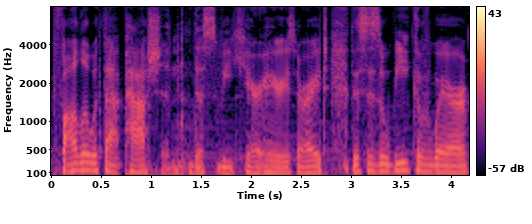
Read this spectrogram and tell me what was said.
follow with that passion this week here aries all right this is a week of where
